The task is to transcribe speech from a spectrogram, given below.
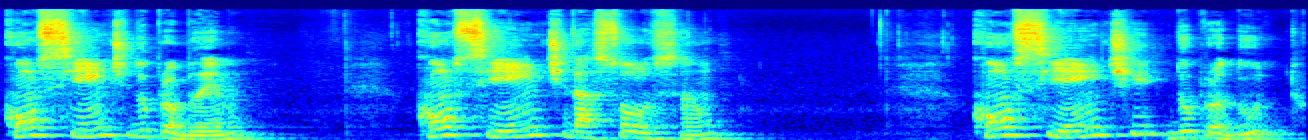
consciente do problema, consciente da solução, consciente do produto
